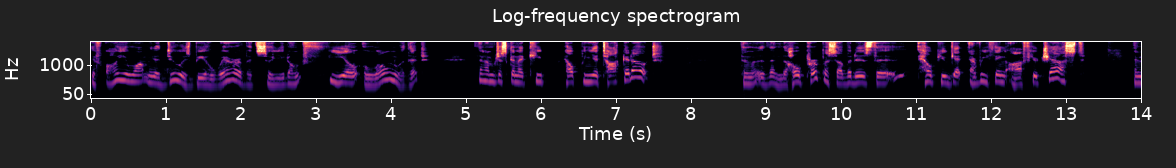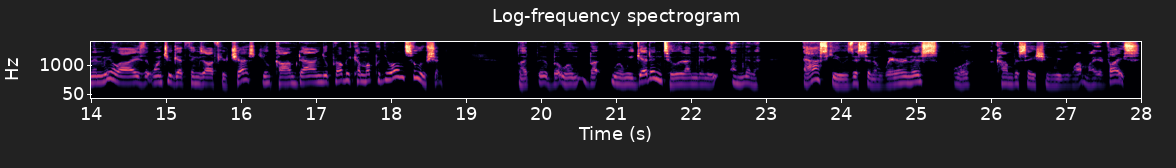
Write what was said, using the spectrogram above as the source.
If all you want me to do is be aware of it so you don't feel alone with it, then I'm just going to keep helping you talk it out. Then, then the whole purpose of it is to help you get everything off your chest and then realize that once you get things off your chest, you'll calm down. You'll probably come up with your own solution. But uh, but when but when we get into it, I'm gonna I'm gonna ask you: Is this an awareness or a conversation where you want my advice?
